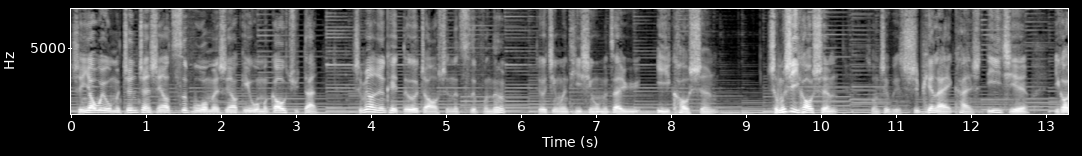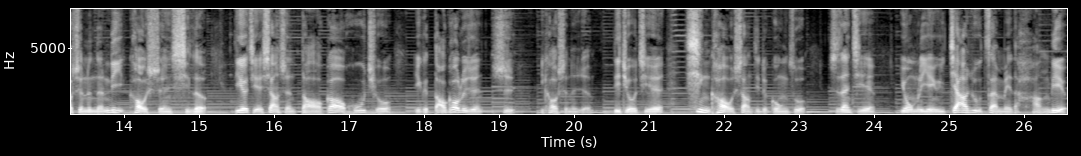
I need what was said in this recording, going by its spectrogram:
神要为我们征战，神要赐福我们，神要给我们高举蛋。什么样的人可以得着神的赐福呢？这个经文提醒我们在于依靠神。什么是依靠神？从这位诗篇来看，是第一节。依靠神的能力，靠神喜乐。第二节向神祷告呼求，一个祷告的人是依靠神的人。第九节信靠上帝的工作。十三节用我们的言语加入赞美的行列，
